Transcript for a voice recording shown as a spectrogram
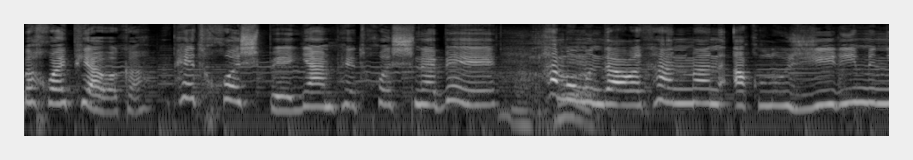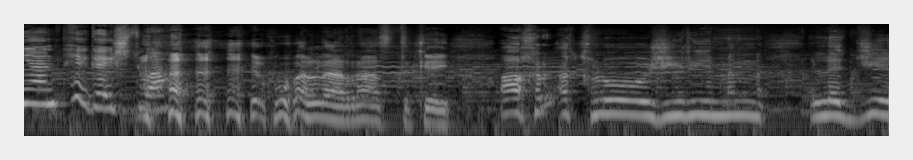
بەخوای پیاوەکە پێت خۆش بێ یان پێت خۆش نەبێ هەموو منداڵەکانمان ئەقل و ژیری منیان پێگەیشتووە وەلا ڕاستەکەی آخر ئەقل و ژیری من لە جێ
